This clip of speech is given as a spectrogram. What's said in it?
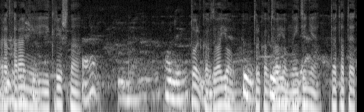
Радхарани и Кришна only только вдвоем, только вдвоем, наедине, тет-а-тет.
